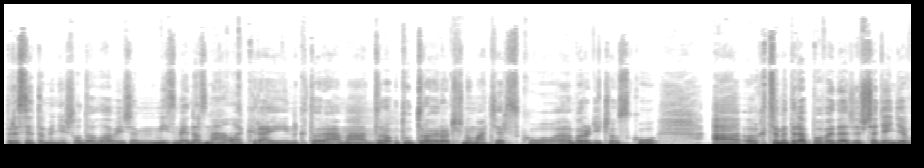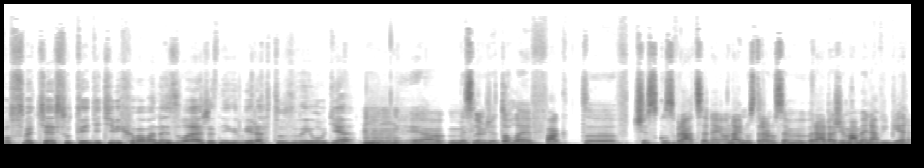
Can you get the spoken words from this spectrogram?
presne to mi nešlo do hlavy, že my sme jedna z mála krajín, ktorá má mm. tro, tú trojročnú materskú alebo rodičovskú a chceme teda povedať, že všade inde vo svete sú tie deti vychovávané zlé a že z nich vyrastú zlí ľudia? Mm, já myslím, že tohle je fakt e, v Česku zvrácené. Na jednu stranu jsem ráda, že máme na výběr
